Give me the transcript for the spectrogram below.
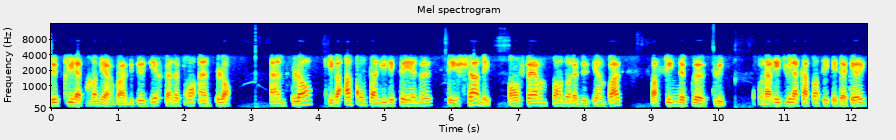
depuis la première vague, de dire ça ne prend un plan. Un plan qui va accompagner les PME, c'est jamais on ferme pendant la deuxième vague parce qu'ils ne peuvent plus. On a réduit la capacité d'accueil,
